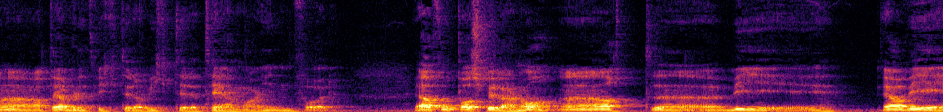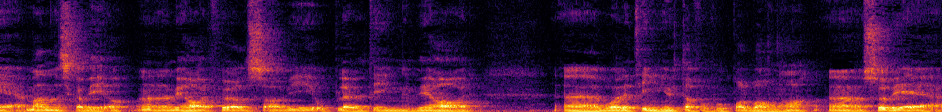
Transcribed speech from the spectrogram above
Eh, at det har blitt viktigere og viktigere tema innenfor ja, fotballspillere nå. Eh, at vi ja, vi er mennesker, vi òg. Vi har følelser, vi opplever ting. Vi har eh, våre ting utafor fotballbanen. Eh, så vi er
